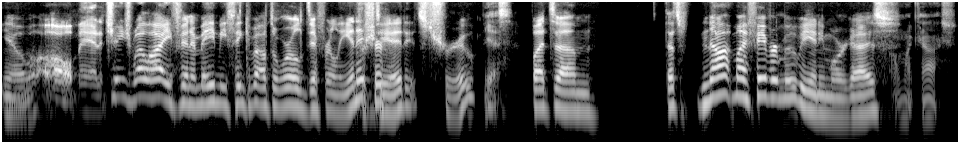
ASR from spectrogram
you know, oh man, it changed my life and it made me think about the world differently, and it sure. did. It's true, yes. but um, that's not my favorite movie anymore, guys. Oh my gosh,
